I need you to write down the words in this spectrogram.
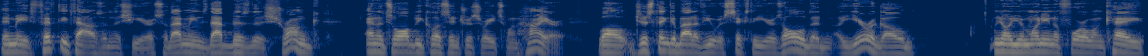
They made 50,000 this year, so that means that business shrunk and it's all because interest rates went higher. Well, just think about if you were 60 years old and a year ago, you know, your money in a 401k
